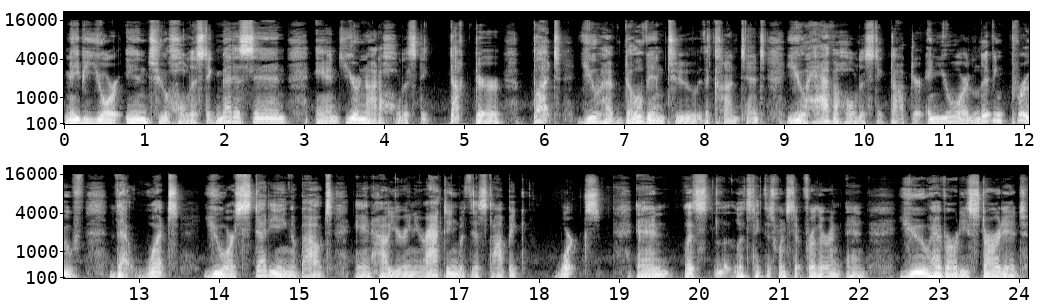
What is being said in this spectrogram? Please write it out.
Maybe you're into holistic medicine and you're not a holistic doctor, but you have dove into the content. You have a holistic doctor and you are living proof that what you are studying about and how you're interacting with this topic works. And let's let's take this one step further. And and you have already started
